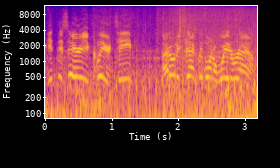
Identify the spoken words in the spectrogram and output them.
Get this area clear, team. I don't exactly want to wait around.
